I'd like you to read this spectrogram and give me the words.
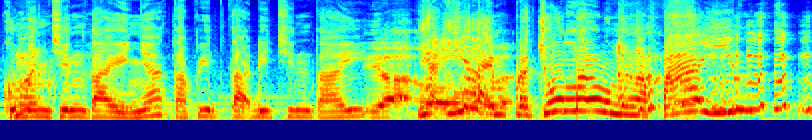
Ku mencintainya tapi tak dicintai. Ya Ya iyalah, Allah. em percuma lu mau ngapain?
